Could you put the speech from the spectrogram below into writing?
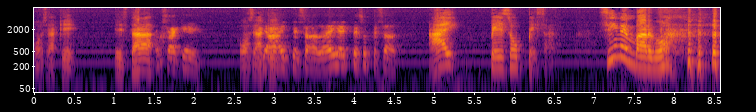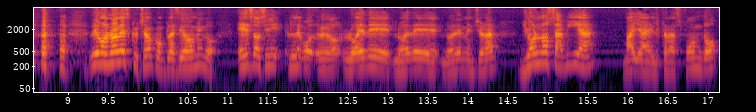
O sea que está, O sea que o sea ya que hay pesado, hay peso pesado. hay peso pesado. Sin embargo, digo, no lo he escuchado con Plácido Domingo. Eso sí, lo, lo he de, lo, he de, lo he de mencionar. Yo no sabía, vaya, el trasfondo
